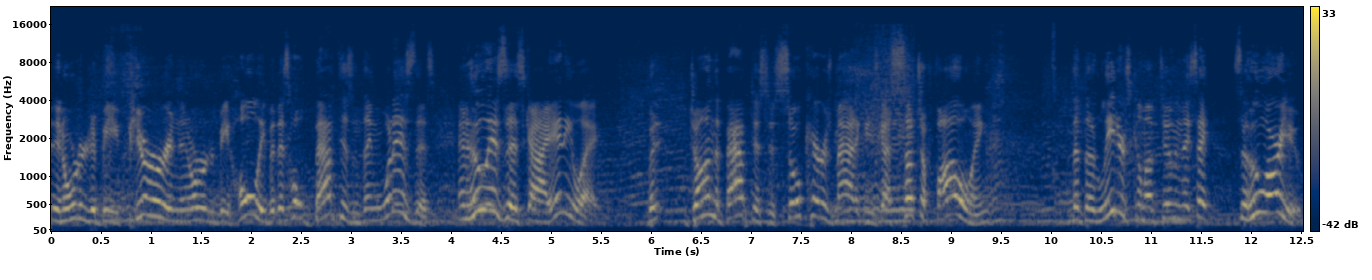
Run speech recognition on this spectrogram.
in order to be pure and in order to be holy, but this whole baptism thing, what is this? And who is this guy anyway? But John the Baptist is so charismatic, he's got such a following that the leaders come up to him and they say, So who are you?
